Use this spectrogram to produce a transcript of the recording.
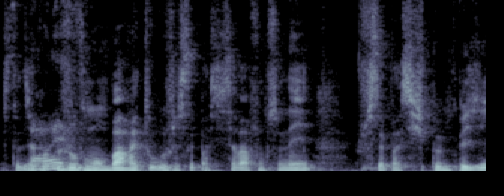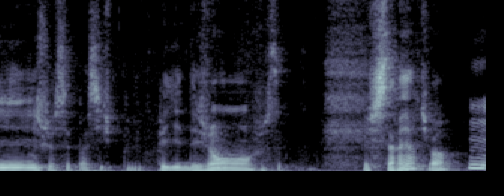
C'est-à-dire que ouais. j'ouvre mon bar et tout, je sais pas si ça va fonctionner, je sais pas si je peux me payer, je sais pas si je peux payer des gens, je sais, et je sais rien, tu vois. Mm.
